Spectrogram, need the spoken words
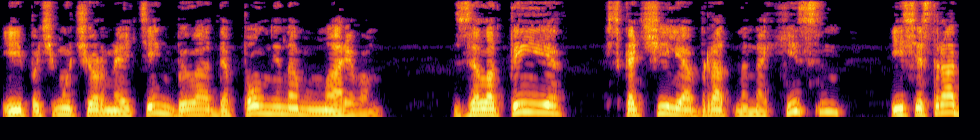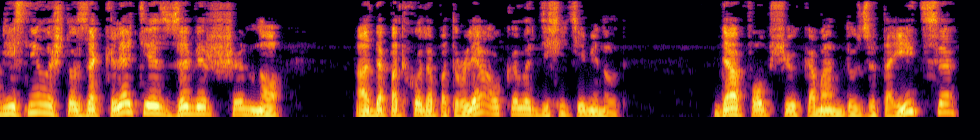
и почему черная тень была дополнена маревом. Золотые вскочили обратно на Хисн, и сестра объяснила, что заклятие завершено, а до подхода патруля около десяти минут. Дав общую команду затаиться,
